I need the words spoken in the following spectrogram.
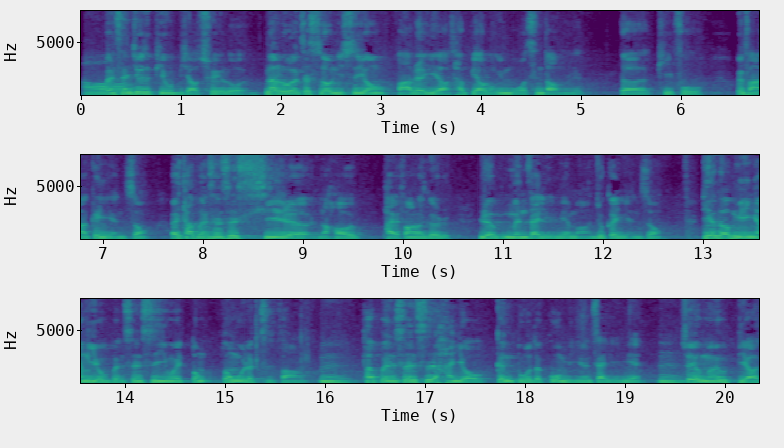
哦，本身就是皮肤比较脆弱。那如果这时候你是用发热衣，它比较容易磨蹭到我们的皮肤，会反而更严重。而且它本身是吸热，然后排放了个热闷在里面嘛，就更严重。第二个绵羊油本身是因为动动物的脂肪，嗯，它本身是含有更多的过敏原在里面，嗯，所以我们比较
